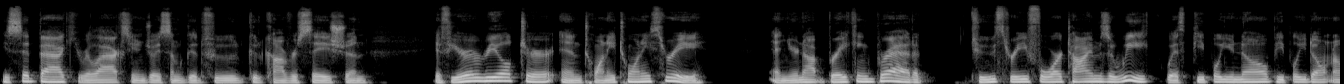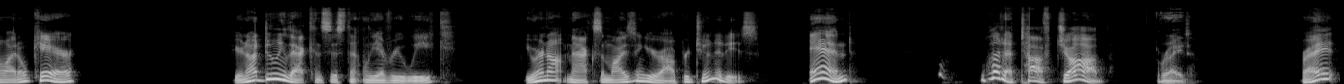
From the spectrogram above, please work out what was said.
You sit back, you relax, you enjoy some good food, good conversation. If you're a realtor in 2023 and you're not breaking bread two, three, four times a week with people you know, people you don't know, I don't care. If you're not doing that consistently every week, you are not maximizing your opportunities. And what a tough job, Right. right?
